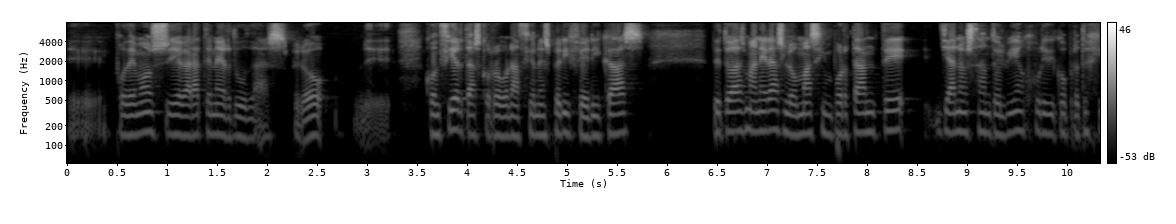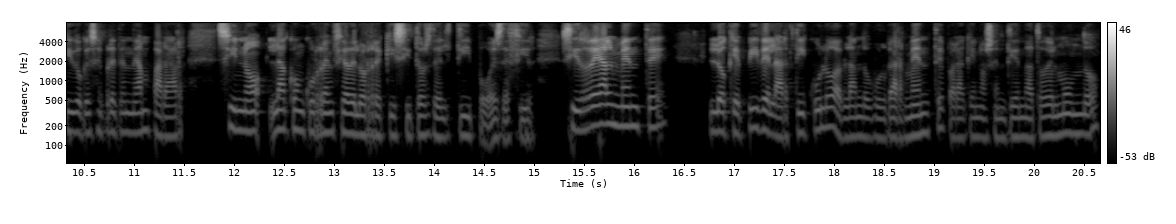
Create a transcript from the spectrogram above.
Eh, podemos llegar a tener dudas, pero eh, con ciertas corroboraciones periféricas, de todas maneras, lo más importante ya no es tanto el bien jurídico protegido que se pretende amparar, sino la concurrencia de los requisitos del tipo. Es decir, si realmente lo que pide el artículo, hablando vulgarmente para que nos entienda todo el mundo,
